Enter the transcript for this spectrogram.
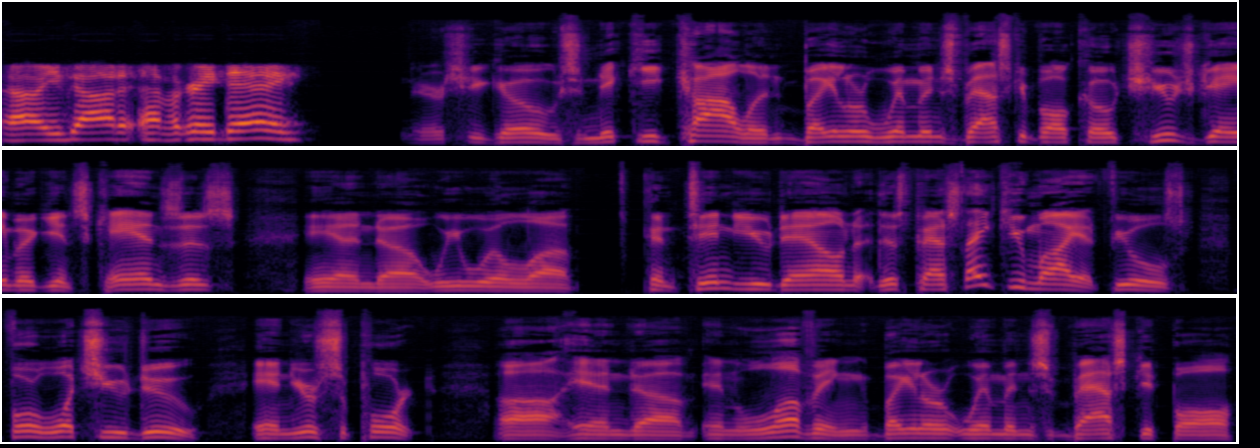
Uh, you got it. Have a great day. There she goes, Nicki Collen, Baylor women's basketball coach. Huge game against Kansas, and uh, we will uh, continue down this path. Thank you, Myatt Fuels, for what you do and your support. Uh, and uh, and loving Baylor women's basketball.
